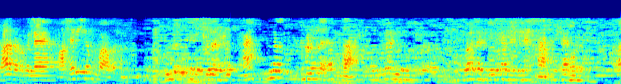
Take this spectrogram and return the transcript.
யார தொடர்றது இல்ல? அசரீரம் பாவசந்தம் ஆ? ஆ.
